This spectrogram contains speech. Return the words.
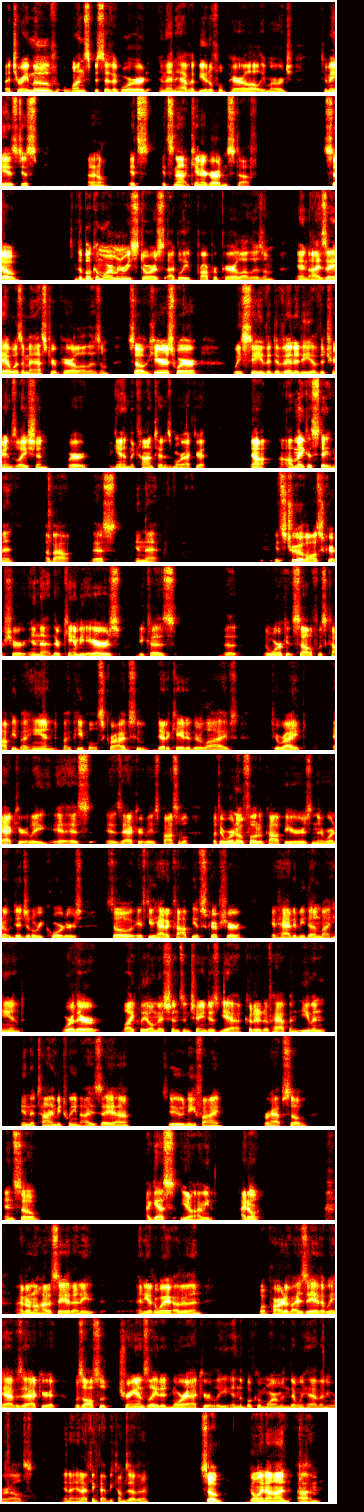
But to remove one specific word and then have a beautiful parallel emerge, to me is just, I don't know, it's it's not kindergarten stuff. So the Book of Mormon restores, I believe, proper parallelism. And Isaiah was a master of parallelism. So here's where we see the divinity of the translation, where again, the content is more accurate. Now, I'll make a statement about this in that it's true of all scripture in that there can be errors because the the work itself was copied by hand by people scribes who dedicated their lives to write accurately as as accurately as possible but there were no photocopiers and there were no digital recorders So if you had a copy of scripture, it had to be done by hand. Were there likely omissions and changes? Yeah. Could it have happened even in the time between Isaiah to Nephi? Perhaps so. And so I guess, you know, I mean, I don't I don't know how to say it any any other way other than what part of Isaiah that we have is accurate was also translated more accurately in the Book of Mormon than we have anywhere else. And, and I think that becomes evident. So going on, um,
